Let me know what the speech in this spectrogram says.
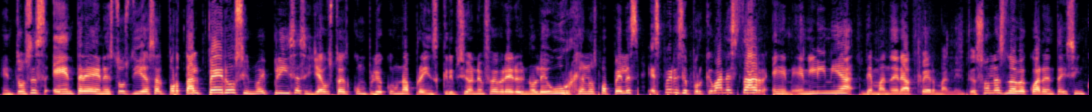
entonces entre en estos días al portal, pero si no hay prisa, si ya usted cumplió con una preinscripción en febrero y no le urgen los papeles, espérese porque van a estar en, en línea de manera permanente. Son las 9.45.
